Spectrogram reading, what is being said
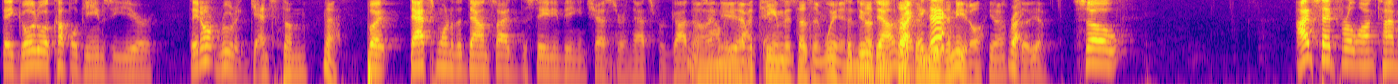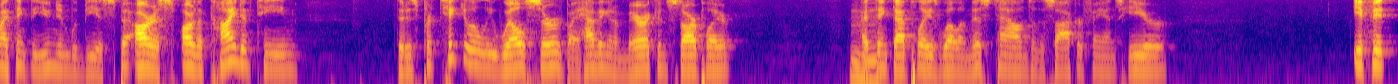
They go to a couple games a year. They don't root against them, No. But that's one of the downsides of the stadium being in Chester, and that's for God No, knows how and many you have a team that doesn't win. to do doesn't, down- right, doesn't move exactly. the needle. You know? Right. So, yeah. So I've said for a long time I think the Union would be a spe- are a, are the kind of team that is particularly well served by having an American star player. I mm-hmm. think that plays well in this town to the soccer fans here. If it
